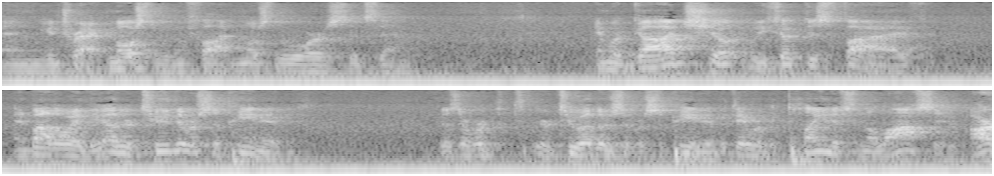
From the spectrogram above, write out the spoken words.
and you can track most of them fought in most of the wars since then. And what God showed, we took this five, and by the way, the other two that were subpoenaed, because there were, there were two others that were subpoenaed, but they were the plaintiffs in the lawsuit, our,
